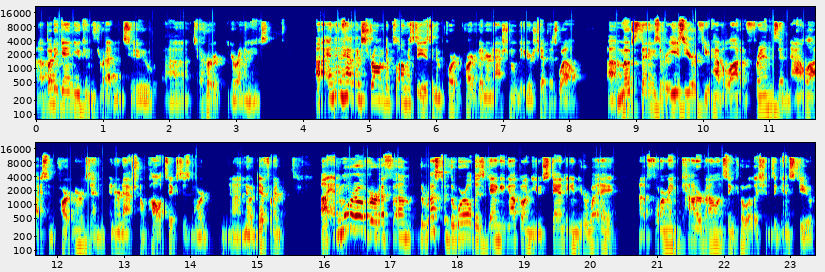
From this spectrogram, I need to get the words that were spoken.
uh, but again, you can threaten to, uh, to hurt your enemies. And then having strong diplomacy is an important part of international leadership as well. Uh, most things are easier if you have a lot of friends and allies and partners, and international politics is more uh, no different. and moreover, if um, the rest of the world is ganging up on you, standing in your way, forming counterbalancing coalitions against you,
